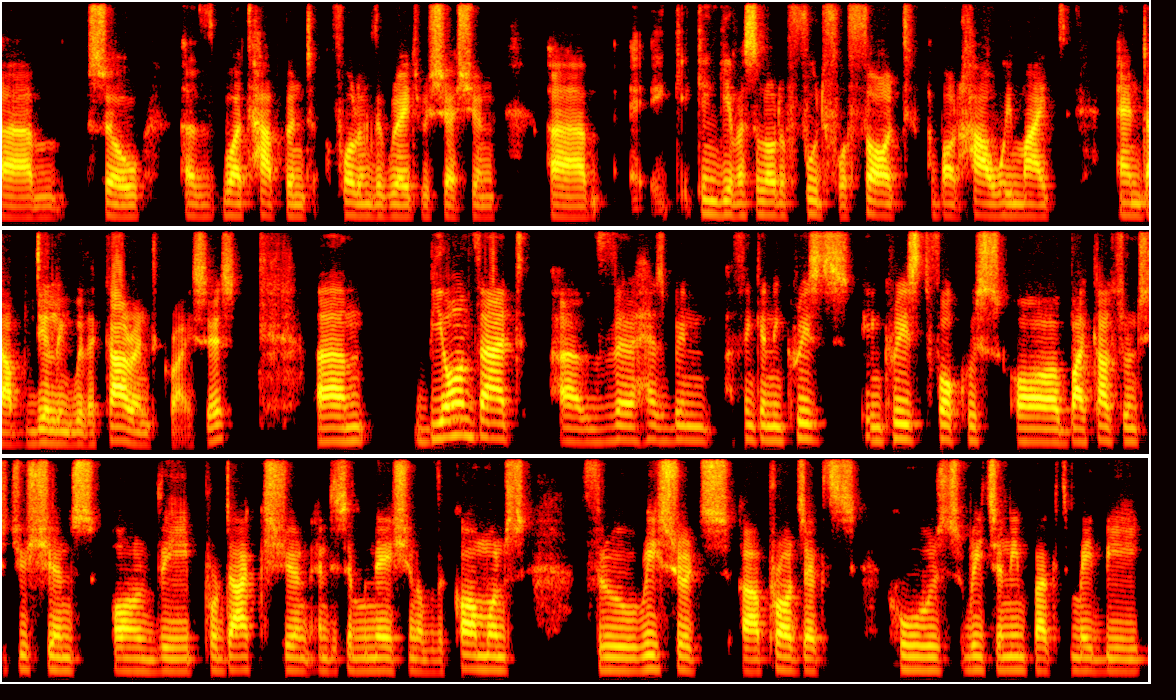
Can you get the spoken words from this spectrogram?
Um, so uh, what happened following the Great Recession um, can give us a lot of food for thought about how we might end up dealing with the current crisis. Um, beyond that, uh, there has been, I think, an increased increased focus uh, by cultural institutions on the production and dissemination of the commons through research uh, projects whose reach and impact may be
